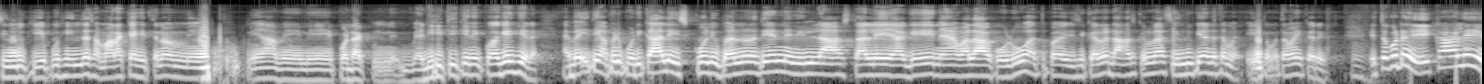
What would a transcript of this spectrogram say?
සින්දු කියපු හින්දා සමහරක් අය හිතනවා මේ මෙයා මේ මේ පොඩක් වැඩි හිටි කෙනෙක් වගේ කියලා. හැබැයි ඉතින් අපිට පොඩි කාලේ ඉස්කෝලේ උගන්වලා තියෙන්නේ නිල් ආස්තලේ යගේ නෑ වලාකුළු අතපය විසි කරලා ඩාන්ස් කරලා සින්දු කියන්න තමයි. ඒකම තමයි කරේ. එතකොට ඒ කාලේ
